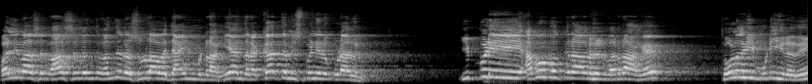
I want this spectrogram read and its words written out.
பள்ளிவாசல் வாசல்லேருந்து வந்து ரசுல்லாவை ஜாயின் பண்ணுறாங்க ஏன் அந்த ரக்காத்தை மிஸ் பண்ணிடக்கூடாதுன்னு? இப்படி அபுபக்ரா அவர்கள் வர்றாங்க. தொழுகை முடிகிறது.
